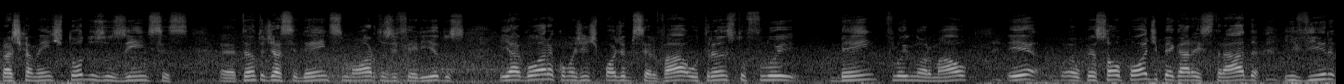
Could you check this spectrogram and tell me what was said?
praticamente todos os índices, é, tanto de acidentes, mortos e feridos. E agora, como a gente pode observar, o trânsito flui bem, flui normal e o pessoal pode pegar a estrada e vir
